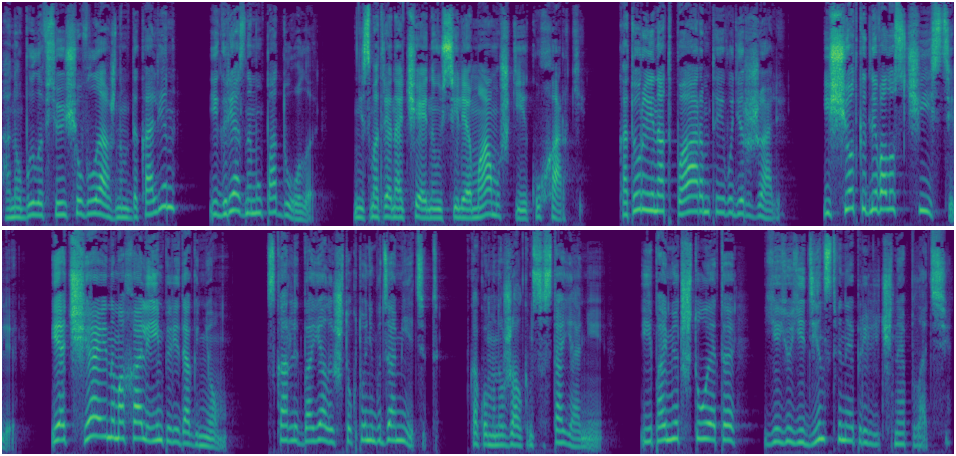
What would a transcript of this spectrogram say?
Оно было все еще влажным до колен и грязным у подола, несмотря на отчаянные усилия мамушки и кухарки, которые над паром-то его держали, и щеткой для волос чистили — и отчаянно махали им перед огнем. Скарлетт боялась, что кто-нибудь заметит, в каком оно жалком состоянии, и поймет, что это ее единственное приличное платье.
